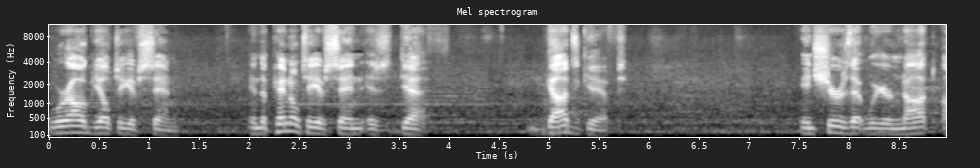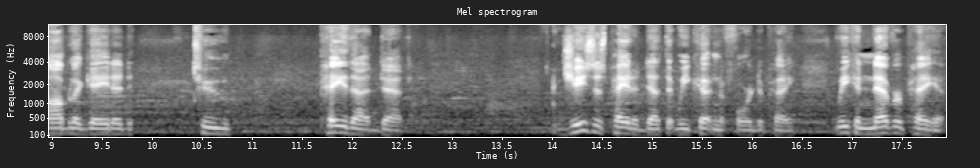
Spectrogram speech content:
We're all guilty of sin, and the penalty of sin is death. God's gift ensures that we are not obligated to pay that debt. Jesus paid a debt that we couldn't afford to pay we can never pay it.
